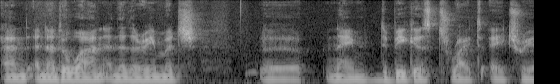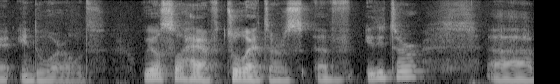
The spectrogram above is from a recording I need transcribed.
and another one, another image uh, named the biggest right atria in the world. We also have two letters of editor, uh,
